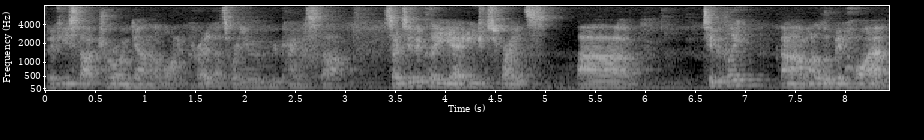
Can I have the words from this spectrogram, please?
But if you start drawing down that line of credit, that's where your repayments start. So typically, yeah, interest rates are typically um, a little bit higher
